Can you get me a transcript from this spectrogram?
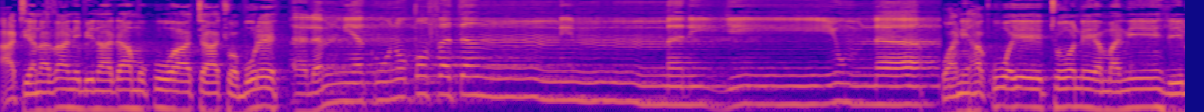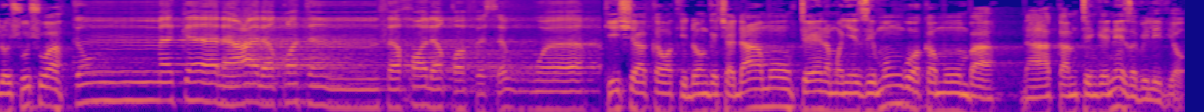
ati anadhani binadamu kuwa ataachwa bure. Alam yakun tufatan min maniyyin yumna, kwani hakuwa yeye tone ya manii lililoshushwa. Thumma kana alaqatan fakhalaqa fasawwa, kisha akawa kidonge cha damu, tena Mwenyezi Mungu akamuumba na akamtengeneza vilivyo.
